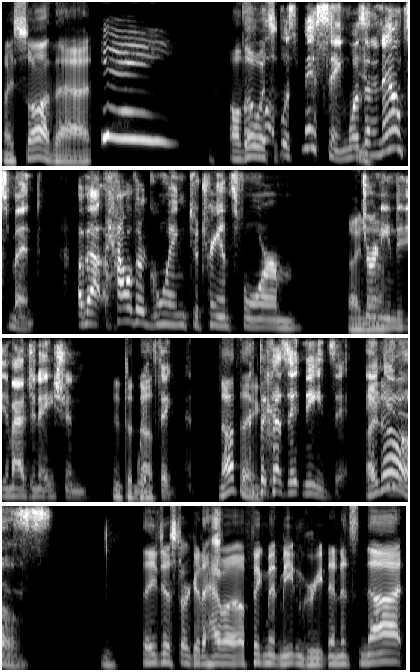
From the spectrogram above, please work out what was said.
I saw that. Yay! Although it's what was missing was Yeah. an announcement about how they're going to transform I know, Journey into the Imagination into with nothing. Figment Nothing. because it needs it. I It- it know. is- They just are going to have a, a Figment meet and greet, and it's not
